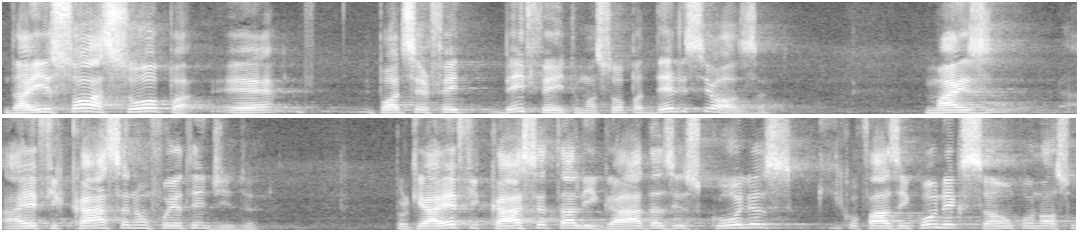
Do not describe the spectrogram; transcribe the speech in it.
Daí só a sopa é, pode ser feito, bem feita, uma sopa deliciosa, mas a eficácia não foi atendida. Porque a eficácia está ligada às escolhas que fazem conexão com o nosso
